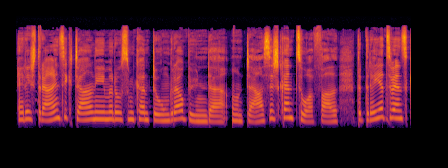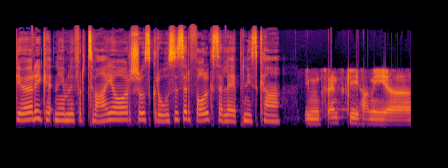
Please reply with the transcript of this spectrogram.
Er ist der einzige Teilnehmer aus dem Kanton Graubünden. Und das ist kein Zufall. Der 23-Jährige hat nämlich vor zwei Jahren schon ein grosses Erfolgserlebnis gehabt. Im 20. habe ich äh,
